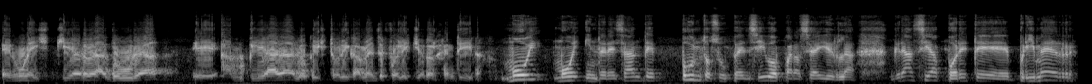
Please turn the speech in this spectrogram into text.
en una izquierda dura eh, ampliada a lo que históricamente fue la izquierda argentina. Muy, muy interesante. Punto suspensivo para seguirla. Gracias por este primer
